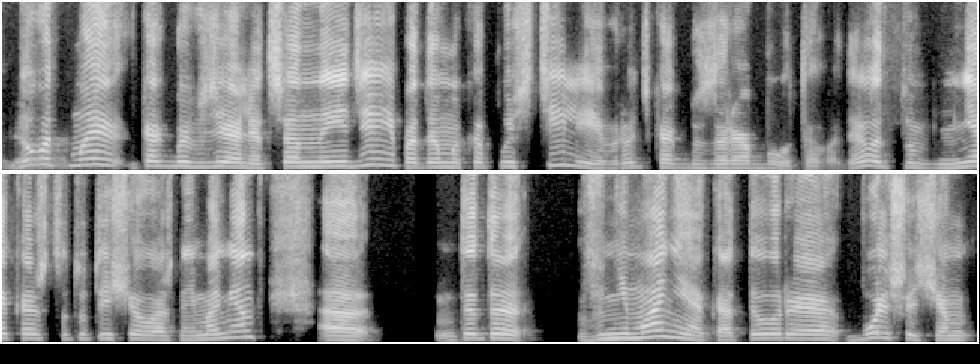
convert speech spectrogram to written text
Ну вот мы как бы взяли ценные идеи, потом их опустили, и вроде как бы заработало. Да? Вот мне кажется, тут еще важный момент. А, вот это внимание, которое больше, чем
